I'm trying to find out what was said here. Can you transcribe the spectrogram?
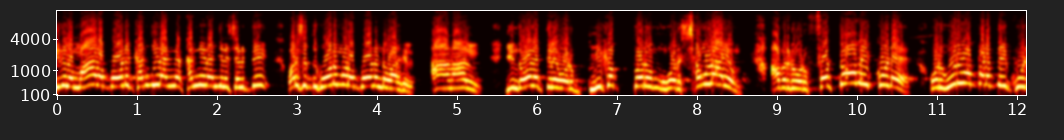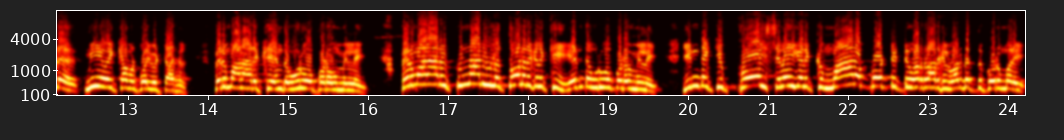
இதுல மாலை போடு கண்ணீர் அஞ்ச கண்ணீர் அஞ்சலி செலுத்தி வருஷத்துக்கு ஒரு முறை போடுவார்கள் ஆனால் இந்த உலகத்திலே ஒரு மிக பெரும் ஒரு சமுதாயம் அவர்கள் ஒரு போட்டோவை கூட ஒரு உருவப்படத்தை கூட மீய வைக்காமல் போய்விட்டார்கள். பெருமானாருக்கு எந்த உருவப்படவும் இல்லை. பெருமானாருக்கு பின்னாடி உள்ள தோழர்களுக்கு எந்த உருவப்படவும் இல்லை. இன்றைக்கு போய் சிலைகளுக்கு மாலை போட்டுட்டு வர்றார்கள் வருடத்துக்கு ஒரு முறை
